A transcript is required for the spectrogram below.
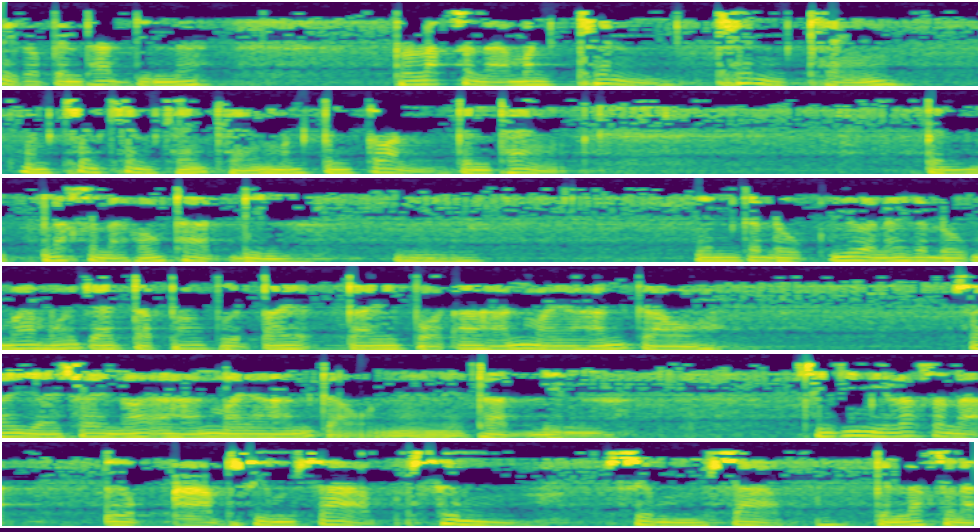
นี่ก็เป็นธาตุดินนะเพราะลักษณะมันเข้นเข้นแข็ง มันเข้นเข้นแข็งแข็งมันเป็นก้อน เป็นแท่ง เป็นลักษณะของธาตุดินเป็นกระดูกเยื่อในกระดูกม้ามหัวใจตับพังผืดไตไตปอดอาหารใหม่อาหารเก่าไส้ใหญ่ไส้น้อยอาหารใหม่อาหารเก่านี่นี่ธาตุดิน สิ่งที่มีลักษณะ เอิบอาบซึมซาบ ซึม ซึมซาบ เป็นลักษณะ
